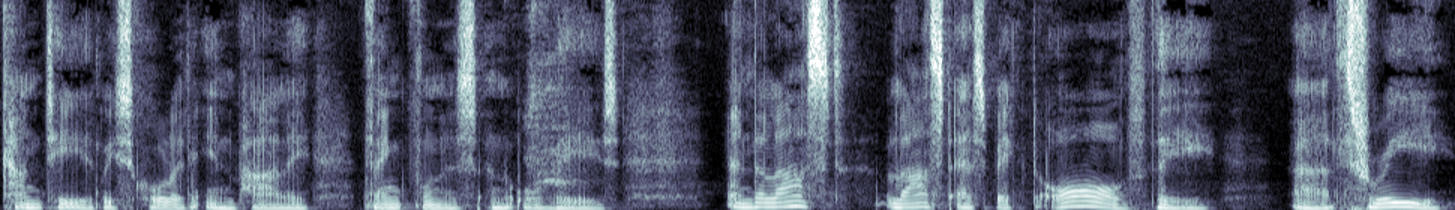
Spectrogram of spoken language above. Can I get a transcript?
khanti, we call it in Pali, thankfulness, and all these. And the last last aspect of the uh, three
